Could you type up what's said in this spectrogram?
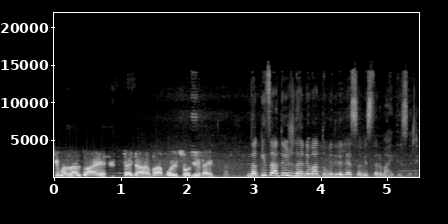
चिमनलाल जो आहे त्याच्या पोलीस शोध घेत आहेत. नक्कीच आदेश धन्यवाद तुम्ही दिलेल्या सविस्तर माहितीसाठी.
